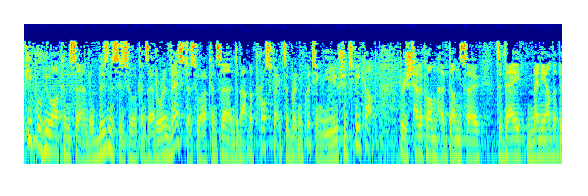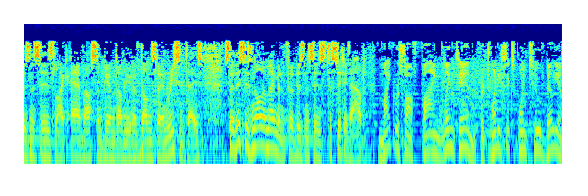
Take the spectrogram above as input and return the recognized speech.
people who are concerned, or businesses who are concerned, or investors who are concerned about the prospect of Britain quitting the EU should speak up. British Telecom have done so today. Many other businesses like Airbus and BMW have done so in recent days. So this is not a moment for businesses to sit it out. Microsoft buying LinkedIn for 26.2 billion.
